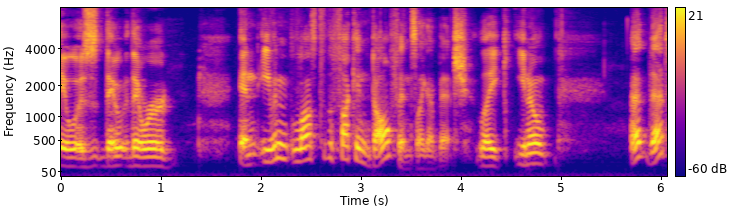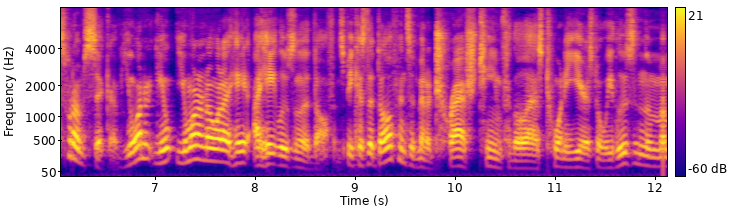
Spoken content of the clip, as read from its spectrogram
it was they they were, and even lost to the fucking Dolphins like a bitch. Like you know, that, that's what I'm sick of. You want to you, you want to know what I hate? I hate losing to the Dolphins because the Dolphins have been a trash team for the last 20 years, but we lose them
